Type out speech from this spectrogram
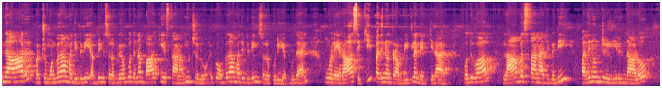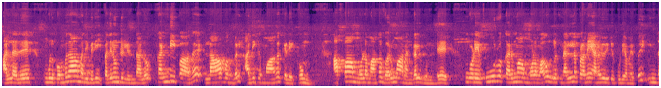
இந்த ஆறு மற்றும் ஒன்பதாம் அதிபதி அப்படின்னு சொல்லக்கூடிய ஒன்பதுன்னா பாக்கியஸ்தானம்னு சொல்லுவோம். இப்போ ஒன்பதாம் அதிபதின்னு சொல்லக்கூடிய புதன் உங்களுடைய ராசிக்கு பதினொன்றாம் வீட்டில் நிற்கிறார். பொதுவாக லாபஸ்தானாதிபதி பதினொன்றில் இருந்தாலோ அல்லது உங்களுக்கு ஒன்பதாம் அதிபதி பதினொன்றில் இருந்தாலோ கண்டிப்பாக லாபங்கள் அதிகமாக கிடைக்கும். அப்பா மூலமாக வருமானங்கள் உண்டு. உங்களுடைய பூர்வ கர்மா மூலமாக உங்களுக்கு நல்ல பலனை அனுபவிக்கக்கூடிய அமைப்பு இந்த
